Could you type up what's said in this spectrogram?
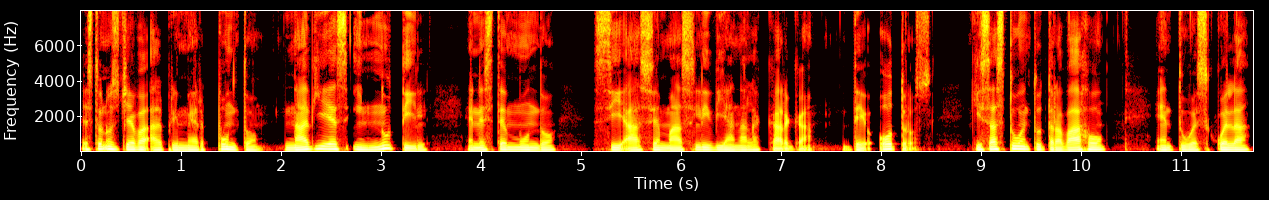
Esto nos lleva al primer punto. Nadie es inútil en este mundo si hace más liviana la carga de otros. Quizás tú en tu trabajo, en tu escuela,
